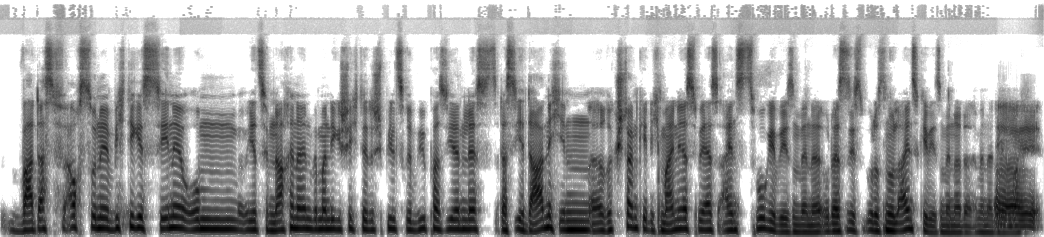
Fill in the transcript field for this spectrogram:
War das auch so eine wichtige Szene, um jetzt im Nachhinein, wenn man die Geschichte des Spiels Revue passieren lässt, dass ihr da nicht in äh, Rückstand geht? Ich meine, es wäre es 1-2 gewesen, wenn er, oder es ist, oder es 0-1 gewesen, wenn er, wenn er den äh, macht.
